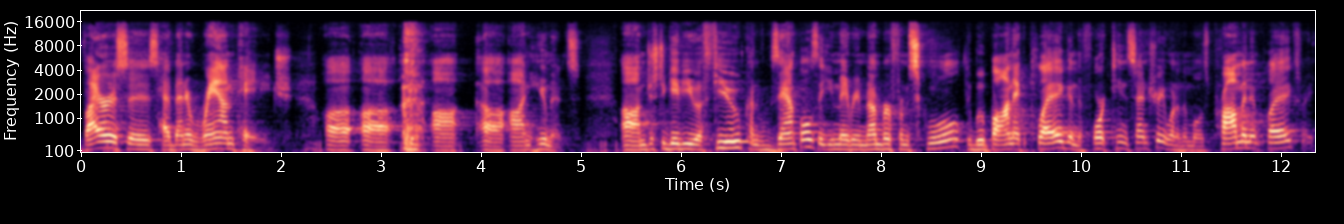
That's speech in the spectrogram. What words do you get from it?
Viruses have been a rampage uh, uh, uh, uh on humans. Um, just to give you a few kind of examples that you may remember from school, the bubonic plague in the 14th century, one of the most prominent plagues, right,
